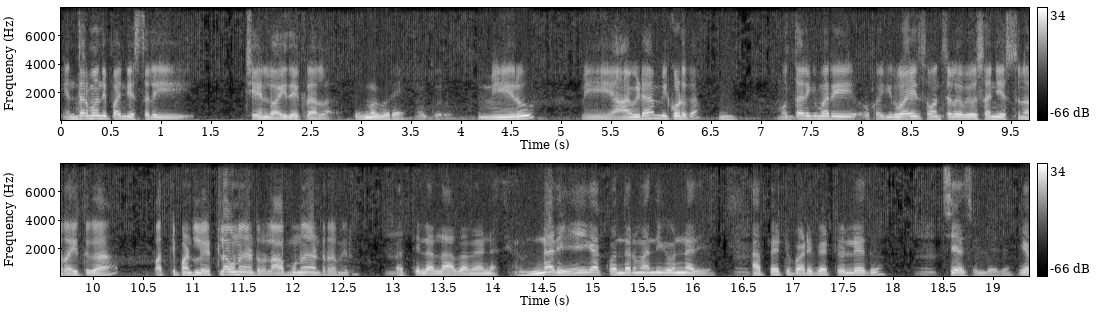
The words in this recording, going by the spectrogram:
ఎంతమంది పని చేస్తారు ఈ చేన్లో ఐదు ఎకరాల? ముగ్గురే. ముగ్గురు. మీరు మీ ఆవిడ మీ కొడుక. మొత్తానికి మరి ఒక ఇరవై ఐదు సంవత్సరాలుగా వ్యవసాయం చేస్తున్న రైతుగా పత్తి పంటలు ఎట్లా ఉన్నాయంటారు లాభం ఉన్నదంటారా మీరు? పత్తిలో లాభమే ఉన్నది. ఇక కొందరు మందికి ఉన్నది. ఆ. పెట్టుబడి పెట్టుడు చేసుడు లేదు ఇక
